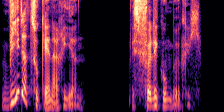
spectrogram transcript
wieder zu generieren, ist völlig unmöglich.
